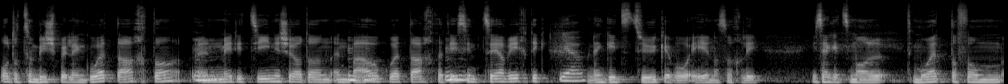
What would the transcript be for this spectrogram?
Oder zum Beispiel ein Gutachter, ein mhm. medizinischer oder ein mhm. Baugutachter, die sind sehr wichtig. Ja. Und dann gibt es Züge, die eher so ein bisschen, ich sage jetzt mal, die Mutter vom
